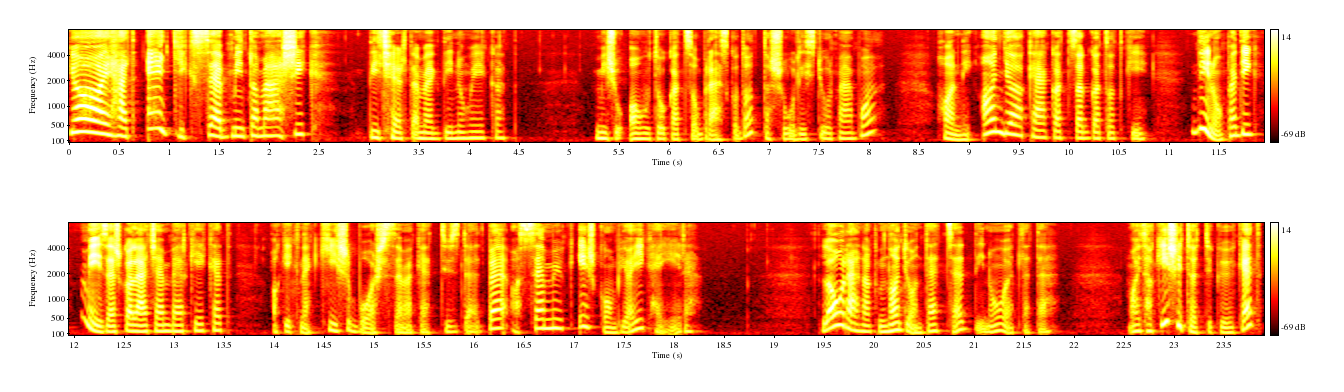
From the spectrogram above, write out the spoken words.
Jaj, hát egyik szebb, mint a másik, dicsérte meg Dinóékat. Misu autókat szobrászkodott a sólisztyúrmából, Hanni angyalkákat szaggatott ki, Dino pedig mézes kalácsemberkéket, akiknek kis bors szemeket tűzdelt be a szemük és gombjaik helyére. Laurának nagyon tetszett Dino ötlete. Majd, ha kisütöttük őket,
